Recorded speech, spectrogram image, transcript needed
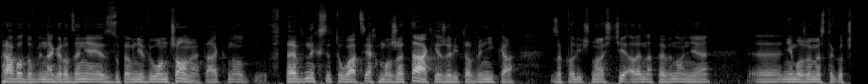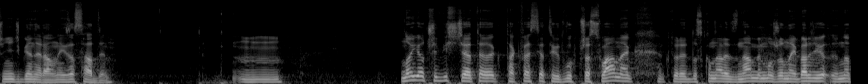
prawo do wynagrodzenia jest zupełnie wyłączone. Tak? No, w pewnych sytuacjach może tak, jeżeli to wynika z okoliczności, ale na pewno nie, nie możemy z tego czynić generalnej zasady. No i oczywiście te, ta kwestia tych dwóch przesłanek, które doskonale znamy, może najbardziej na,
